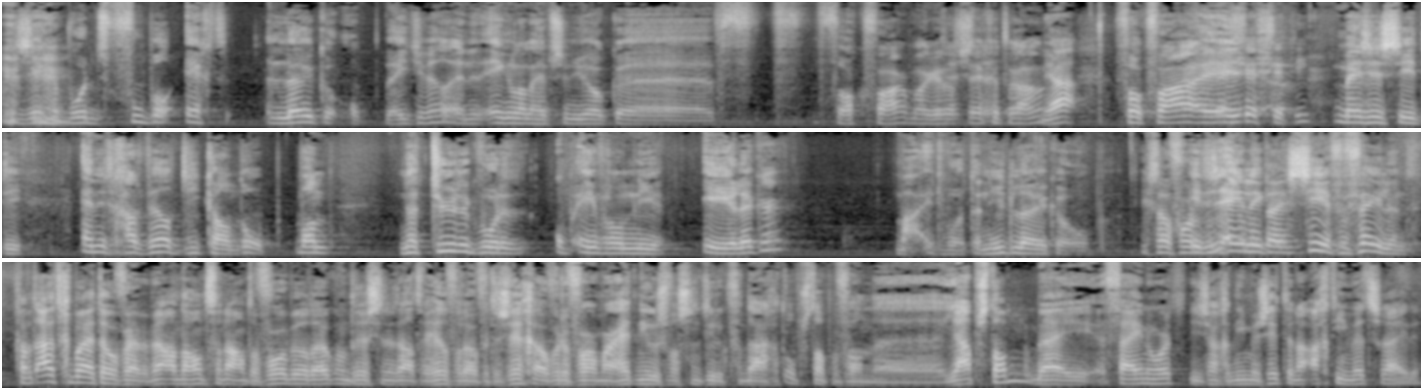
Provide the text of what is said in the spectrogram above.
Ze zeggen, wordt het voetbal echt leuker op, weet je wel. En in Engeland hebben ze nu ook uh, Fokvar, mag je dat zeggen trouwens? Ja. Fokvar. Eh, Manchester City. Manchester City. En het gaat wel die kant op. Want natuurlijk wordt het op een of andere manier eerlijker. Maar het wordt er niet leuker op. Ik stel voor het is eigenlijk zeer vervelend. Gaan we het uitgebreid over hebben. Aan de hand van een aantal voorbeelden ook. Want er is inderdaad weer heel veel over te zeggen over de VAR. Maar het nieuws was natuurlijk vandaag het opstappen van uh, Jaap Stam bij Feyenoord. Die zag het niet meer zitten na 18 wedstrijden.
